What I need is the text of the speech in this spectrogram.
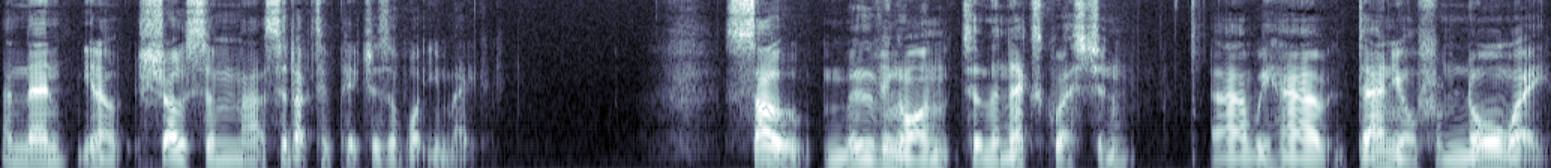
and then, you know, show some uh, seductive pictures of what you make. So, moving on to the next question, uh, we have Daniel from Norway.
